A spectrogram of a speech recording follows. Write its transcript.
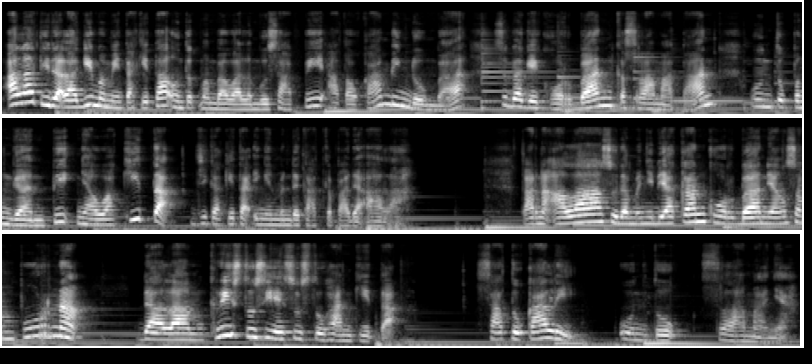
Allah tidak lagi meminta kita untuk membawa lembu sapi atau kambing domba sebagai korban keselamatan untuk pengganti nyawa kita jika kita ingin mendekat kepada Allah. Karena Allah sudah menyediakan korban yang sempurna dalam Kristus Yesus Tuhan kita satu kali untuk selamanya.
